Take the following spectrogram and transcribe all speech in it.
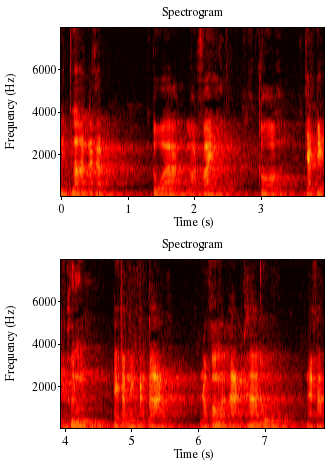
ผิดพลาดนะครับ ตัวหลอดไฟก็จะติดขึ้นในตำแหน่งต่างๆ เราก็มาอ่านค่าดูนะครับ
